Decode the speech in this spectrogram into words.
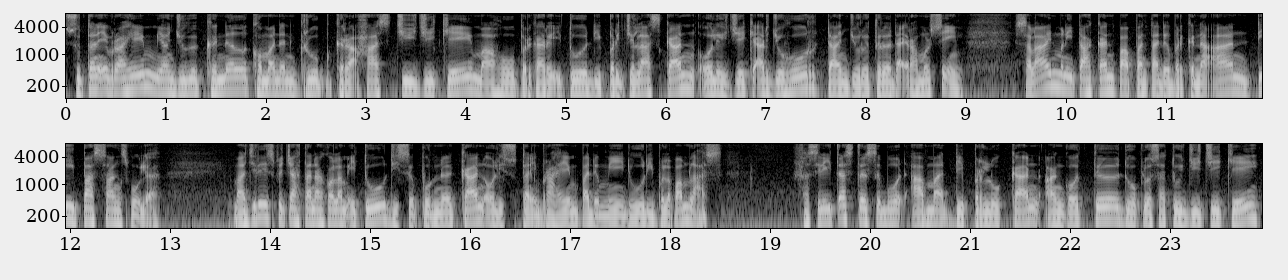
Sultan Ibrahim yang juga kenal Komandan Grup Gerak Khas GGK mahu perkara itu diperjelaskan oleh JKR Johor dan Jurutera Daerah Mersing selain menitahkan papan tanda berkenaan dipasang semula. Majlis pecah tanah kolam itu disempurnakan oleh Sultan Ibrahim pada Mei 2018. Fasilitas tersebut amat diperlukan anggota 21 GGK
